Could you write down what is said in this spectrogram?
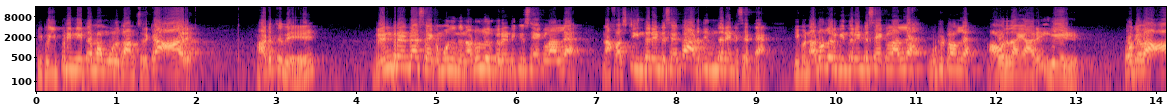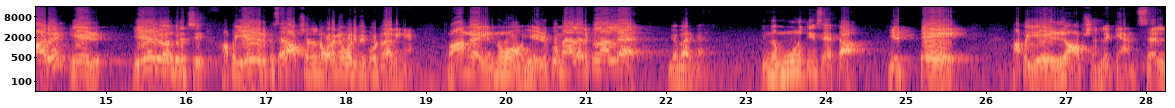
இப்ப இப்படி நீட்டமா மூணு காமிச்சிருக்கேன். ஆறு. அடுத்தது ரெண்டு ரெண்டா சேர்க்கும் போது இந்த நடுவில் இருக்க ரெண்டுத்தையும் சேர்க்கலாம்ல. நான் ஃபர்ஸ்ட் இந்த ரெண்டு சேர்த்தேன் அடுத்து இந்த ரெண்டு சேர்த்தேன். இப்ப நடுவுல இருக்க இந்த ரெண்டு சேர்க்கலாம்ல? விட்டுட்டோம்ல? அவர் தான் யாரு? ஏழு. ஓகேவா? ஆறு ஏழு. ஏழு வந்துருச்சு. அப்ப ஏழு இருக்கு சார் ஆப்ஷன்ல உடனே ஓடி போய் போட்டுறாதீங்க. வாங்க எண்ணுவோம். ஏழுக்கும் மேல இருக்கலாம்ல? இங்க பாருங்க. இந்த மூணுத்தையும் சேர்த்தா எட்டு. அப்ப ஏழு ஆப்ஷன்ல கேன்சல்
